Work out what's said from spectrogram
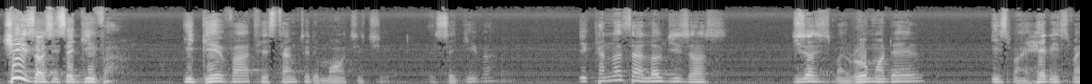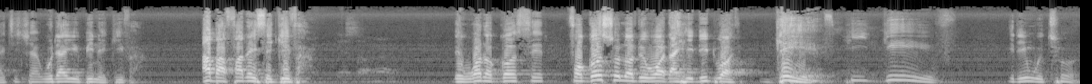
Jesus is a giver. He gave out his time to the multitude. He's a giver. You cannot say, I love Jesus. Jesus is my role model. He's my head, he's my teacher, without you being a giver. Abba Father is a giver. The word of God said, For God so loved the world that he did what? Gave. He gave. He didn't withhold.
